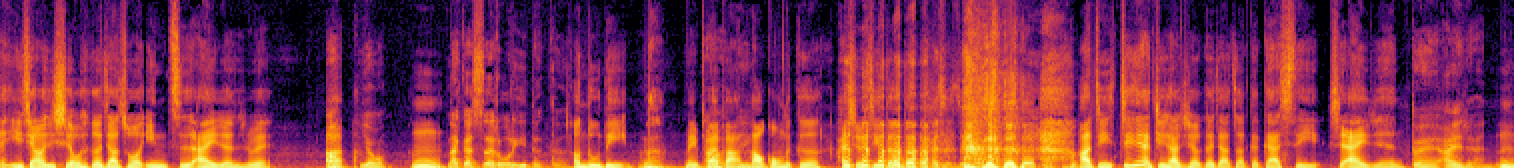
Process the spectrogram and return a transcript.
哎，以前有一首歌叫做《影子爱人》，是不是？啊，有。嗯，那个是露丽的歌哦，露丽，那没办法，老公的歌还是记得的，还是记得。好，今今天要介绍这首歌叫做《Kekasih》，是爱人，对，爱人。嗯，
